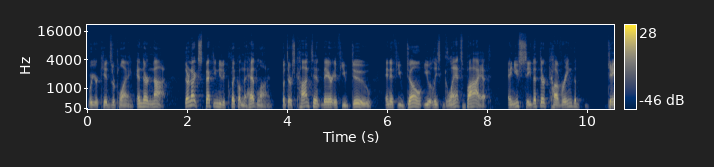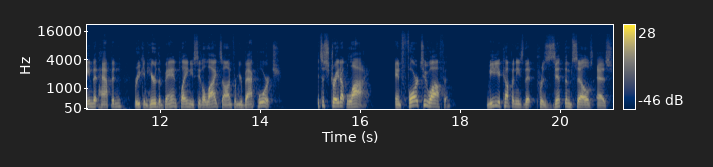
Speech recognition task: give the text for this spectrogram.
where your kids are playing, and they're not. they're not expecting you to click on the headline, but there's content there if you do. And if you don't, you at least glance by it and you see that they're covering the game that happened where you can hear the band play and you see the lights on from your back porch. It's a straight up lie. And far too often, media companies that present themselves as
